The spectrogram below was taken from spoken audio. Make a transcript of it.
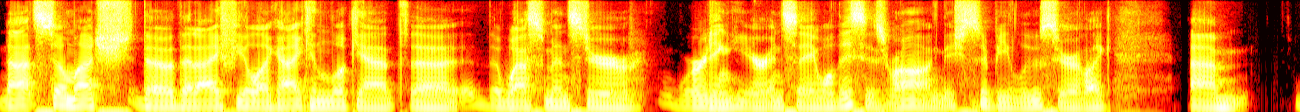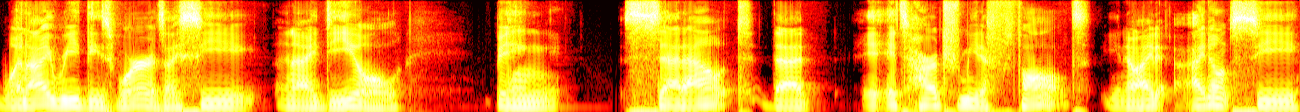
not so much though that I feel like I can look at the the Westminster wording here and say well this is wrong. This should be looser. Like um, when I read these words I see an ideal being set out that it's hard for me to fault. You know, I, I don't see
